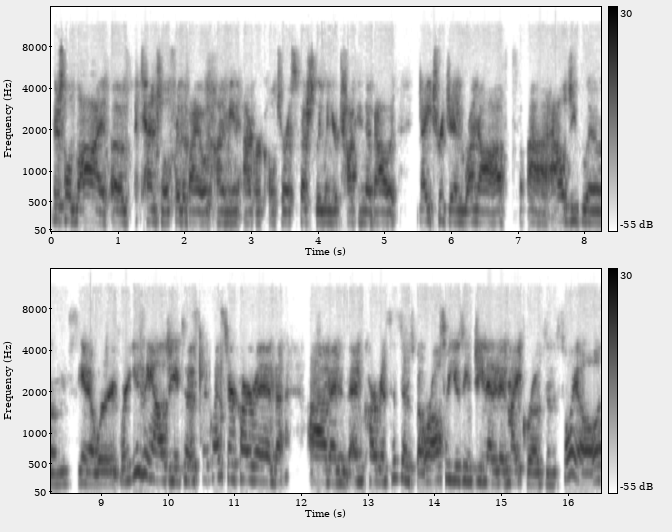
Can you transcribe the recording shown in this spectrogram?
there's a lot of potential for the bioeconomy in agriculture, especially when you're talking about nitrogen runoff, uh, algae blooms. You know, we're, we're using algae to sequester carbon um, and, and carbon systems, but we're also using gene edited microbes in the soil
